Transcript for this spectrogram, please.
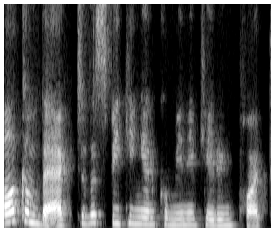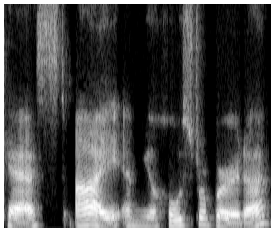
Welcome back to the Speaking and Communicating podcast. I am your host, Roberta.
